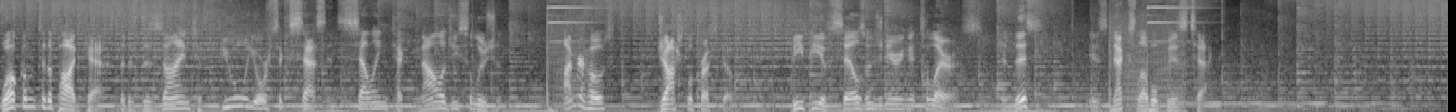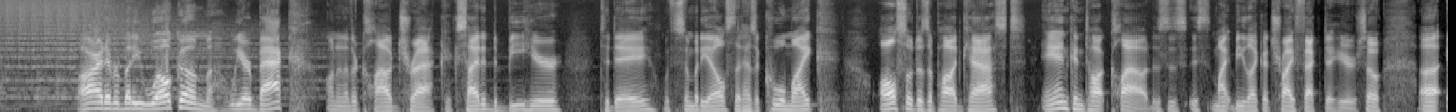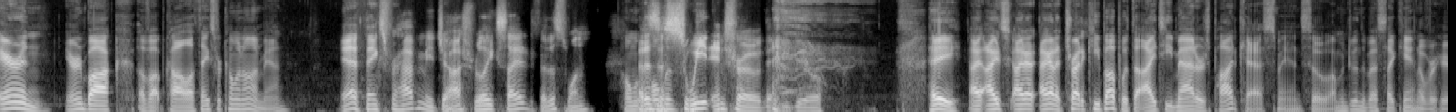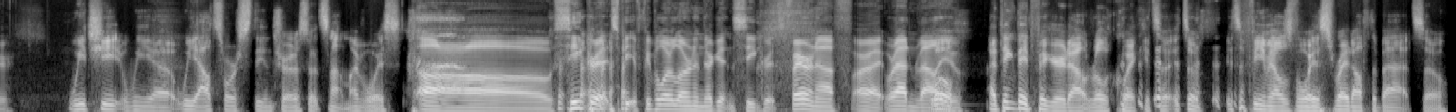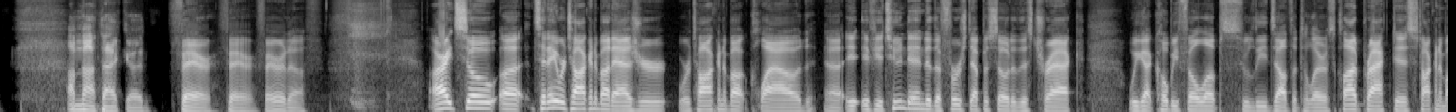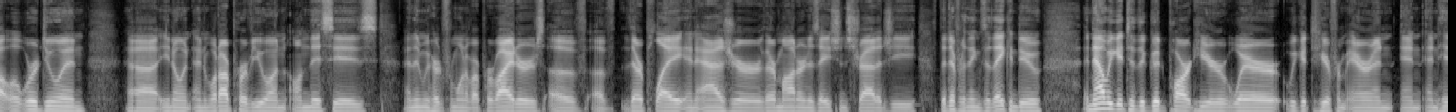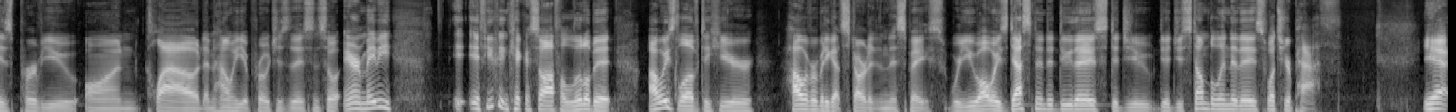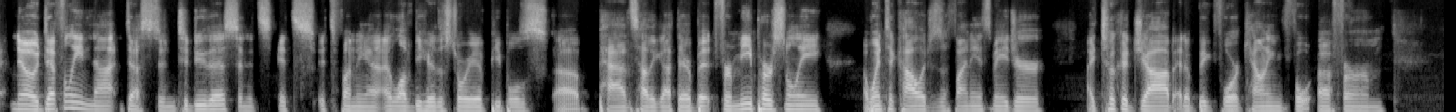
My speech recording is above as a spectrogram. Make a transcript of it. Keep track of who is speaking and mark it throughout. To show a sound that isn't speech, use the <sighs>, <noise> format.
Speaker 1: Welcome to the podcast that is designed to fuel your success in selling technology solutions. I'm your host, Josh Lupresto, VP of Sales Engineering at Telarus, and this is Next Level BizTech. All right, everybody, welcome. We are back on another cloud track. Excited to be here today with somebody else that has a cool mic, also does a podcast, and can talk cloud. This is this might be like a trifecta here. So, uh, Aaron Aaron Bock of Opkalla, thanks for coming on, man.
Speaker 2: Yeah, thanks for having me, Josh. Really excited for this one.
Speaker 1: Home,
Speaker 2: that is a sweet intro that you do. <laughs>
Speaker 1: hey, I, I, I, I got to try to keep up with the IT Matters podcast, man. So I'm doing the best I can over here.
Speaker 2: We cheat. We uh we outsource the intro, so it's not my voice. <laughs>
Speaker 1: Oh, secrets. if people are learning, they're getting secrets. Fair enough. All right, we're adding value.
Speaker 2: Well, I think they'd figure it out real quick. It's a it's a it's a female's voice right off the bat. So I'm not that good.
Speaker 1: Fair, fair, fair enough. All right, so uh, today we're talking about Azure. We're talking about cloud. Uh, if you tuned into the first episode of this track, we got Kobe Phillips, who leads out the Telarus Cloud practice, talking about what we're doing, uh, you know, and, and, what our purview on on this is. And then we heard from one of our providers of of their play in Azure, their modernization strategy, the different things that they can do. And now we get to the good part here, where we get to hear from Aaron and and his purview on cloud and how he approaches this. And so, Aaron, maybe if you can kick us off a little bit, I always love to hear how everybody got started in this space. Were you always destined to do this? Did you did you stumble into this? What's your path?
Speaker 2: Yeah, no, definitely not destined to do this. And it's it's it's funny. I, I love to hear the story of people's uh, paths, how they got there. But for me personally, I went to college as a finance major. I took a job at a big four accounting for, uh, firm,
